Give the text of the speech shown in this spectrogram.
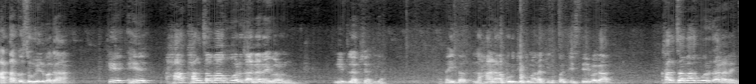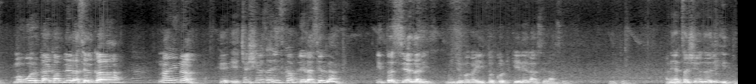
आता कसं होईल बघा हे हे हा खालचा भाग वर जाणार आहे म्हणून नीट लक्षात घ्या. आता इथं लहान आकृती तुम्हाला कितपत दिसते बघा खालचा भाग वर जाणार आहे. मग वर काय कापलेला असेल का? नाही ना. हे याच्या शेजारीच कापलेला असेल ना. इथं शेजारी. म्हणजे बघा इथं कट केलेला असेल असं. इथं. आणि ह्याचा शेजारी इथं.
